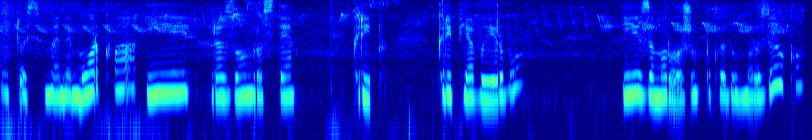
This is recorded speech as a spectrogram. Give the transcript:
Тут ось в мене морква і разом росте кріп. Кріп я вирву і заморожу, покладу в морозилку.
